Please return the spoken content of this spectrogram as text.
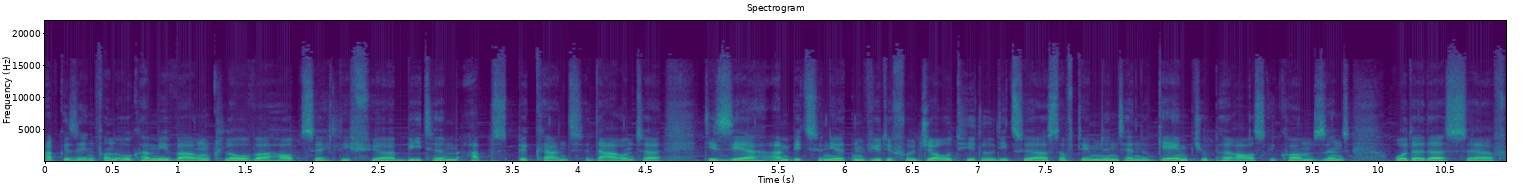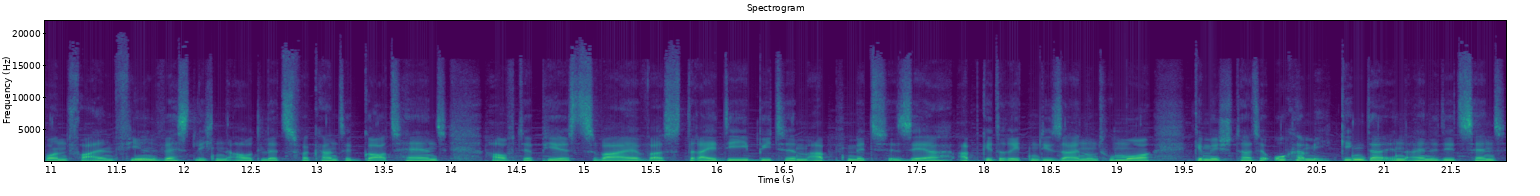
Abgesehen von Okami waren Clover hauptsächlich für Beat'em-Ups bekannt, darunter die sehr ambitionierten Beautiful Joe-Titel, die zuerst auf dem Nintendo GameCube herausgekommen sind, oder das äh, von vor allem vielen westlichen Outlets verkannte God Hand auf der PS2, was 3D Beat'em-Up mit sehr abgedrehtem Design und Humor gemischt hatte. Okami ging da in eine dezent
